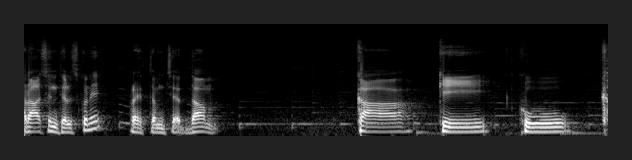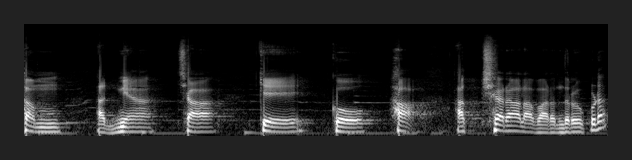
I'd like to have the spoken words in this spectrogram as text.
రాశిని తెలుసుకునే ప్రయత్నం చేద్దాం. కా కీ కు ఖం అజ్ఞ చ కే కో హ అక్షరాల వారందరూ కూడా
